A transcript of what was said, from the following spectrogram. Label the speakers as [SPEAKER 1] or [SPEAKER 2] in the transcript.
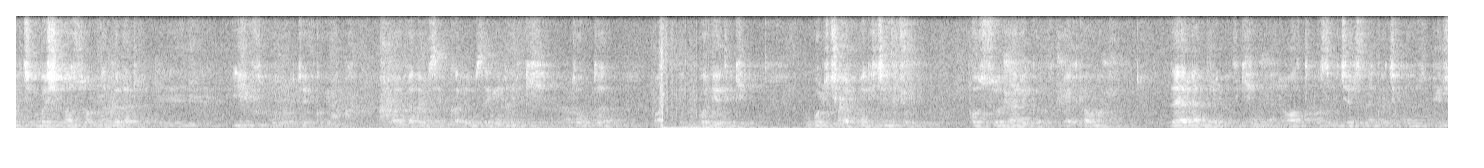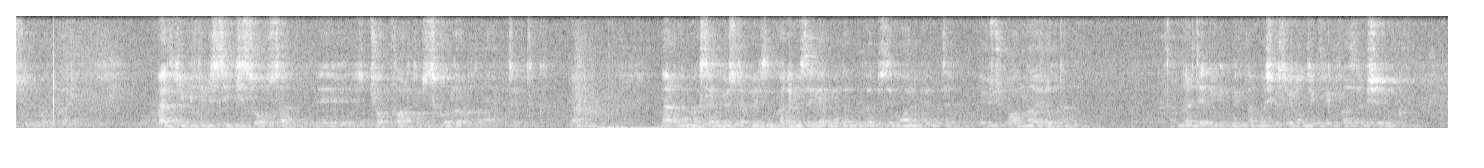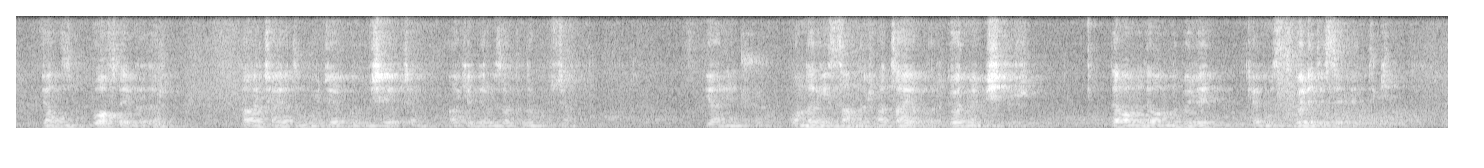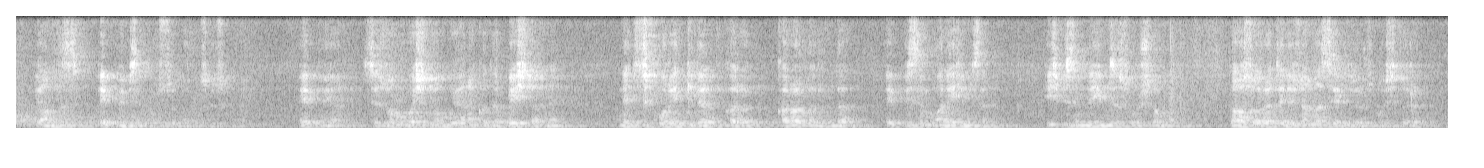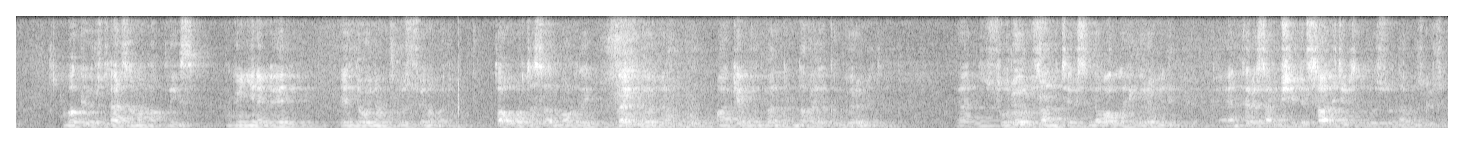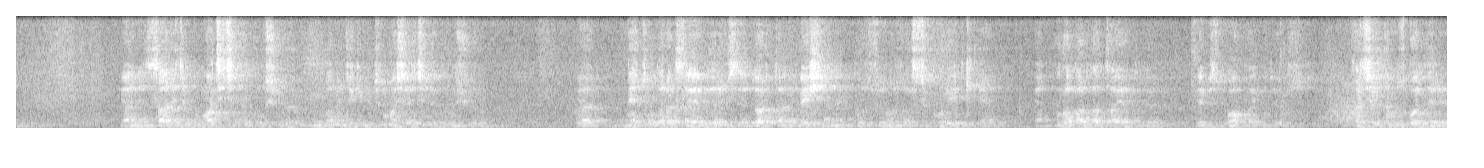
[SPEAKER 1] maçın başından sonuna kadar e, iyi futbol ortaya koyduk. Daha kalemize, kalemize gelen ilk topta maçta gol yedik. Bu golü çıkartmak için çok pozisyonlar yakaladık belki ama değerlendiremedik. Yani altı pasın içerisine kaçırdığımız bir sürü gol var. Belki birisi ikisi olsa e, çok farklı bir skorla oradan ayrılacaktık. Yani nereden baksan Göztepe bizim kalemize gelmeden burada bizi mağlup etti ve 3 puanla ayrıldı. Onları tebrik etmekten başka söylenecek pek fazla bir şey yok. Yalnız bu haftaya kadar daha hiç hayatım boyunca yapmadığım bir şey yapacağım. Hakemlerimiz hakkında konuşacağım. Yani onlar insandır, hata yapar, görmemiştir. Devamlı devamlı böyle kendimizi böyle teselli ettik. Yalnız hep mi bizim pozisyonlarımız gözükmüyor? Hep mi yani? Sezonun başından bu yana kadar 5 tane net skoru etkileyen karar, kararlarında hep bizim aleyhimize, hiç bizim lehimize sonuçlanmadı. Daha sonra televizyonda seyrediyoruz maçları. Bakıyoruz her zaman haklıyız. Bugün yine bir el, elle oynama pozisyonu var. Tam orta sahanın oradayım. Ben gördüm. Hakem de benden daha yakın göremedi. Yani soruyorum sahanın içerisinde vallahi göremedim. Yani enteresan bir şeydir. Sadece bizim pozisyonlarımız gözükmüyor. Yani sadece bu maç için de konuşmuyorum. Bundan önceki bütün maçlar için de konuşuyorum. Ya net olarak sayabilirim size. Dört tane, beş tane pozisyonumuz var. Skoru etkileyen. Yani buralarda hata yapılıyor ve biz puan kaybediyoruz. Kaçırdığımız golleri,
